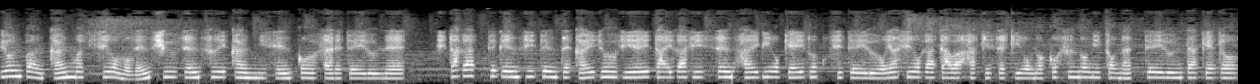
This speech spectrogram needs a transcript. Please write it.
4番艦巻潮も練習潜水艦に変更されているね。したがって現時点で海上自衛隊が実戦配備を継続している親潮型は8隻を残すのみとなっているんだけど、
